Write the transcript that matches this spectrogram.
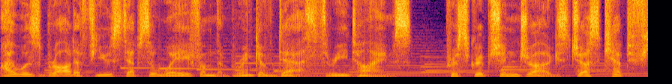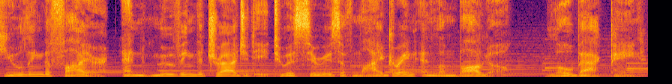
I was brought a few steps away from the brink of death three times. Prescription drugs just kept fueling the fire and moving the tragedy to a series of migraine and lumbago, low back pain.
